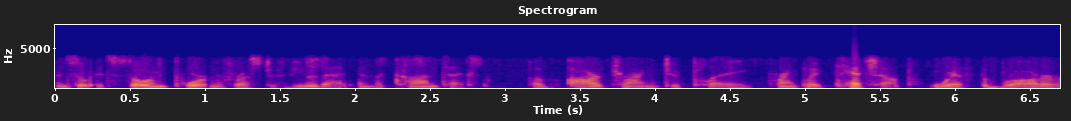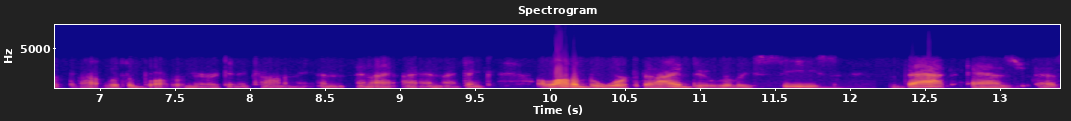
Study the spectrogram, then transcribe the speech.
And so it's so important for us to view that in the context of our trying to play, frankly, catch up with the broader uh, with the broader American economy. And and I and I think a lot of the work that I do really sees that as as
